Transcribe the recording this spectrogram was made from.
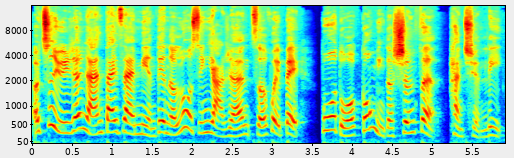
而至于仍然待在缅甸的洛辛亚人，则会被剥夺公民的身份和权利。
